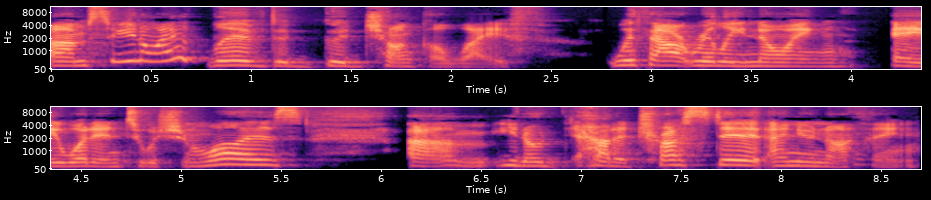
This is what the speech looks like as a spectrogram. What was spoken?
Um, so, you know, I had lived a good chunk of life without really knowing A, what intuition was, um, you know, how to trust it. I knew nothing.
